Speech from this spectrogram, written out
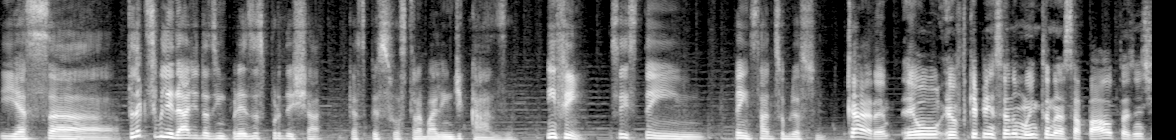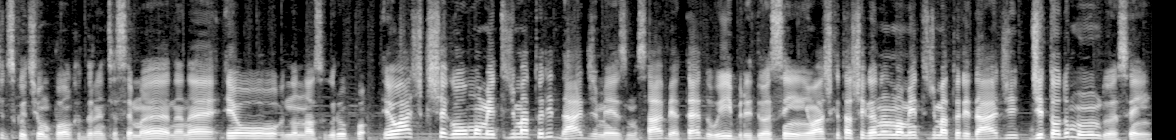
e essa flexibilidade das empresas por deixar que as pessoas trabalhem de casa. Enfim, vocês têm pensado sobre o assunto? Cara, eu, eu fiquei pensando muito nessa pauta, a gente discutiu um pouco durante a semana, né? Eu, no nosso grupo, eu acho que chegou o momento de maturidade mesmo, sabe? Até do híbrido, assim. Eu acho que tá chegando no momento de maturidade de todo mundo, assim.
